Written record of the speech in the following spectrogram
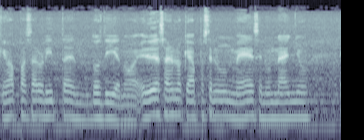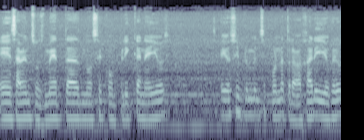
qué va a pasar ahorita en dos días, ¿no? Ellos ya saben lo que va a pasar en un mes, en un año, eh, saben sus metas, no se complican ellos. Ellos simplemente se ponen a trabajar y yo creo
